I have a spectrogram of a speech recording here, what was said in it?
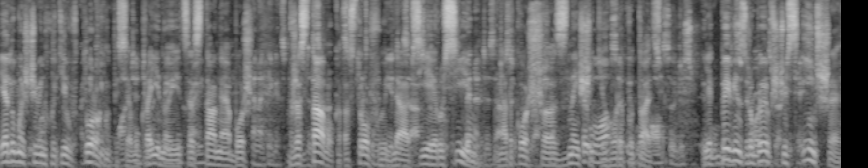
Я думаю, що він хотів вторгнутися в Україну, і це стане або ж вже стало катастрофою для всієї Росії, а також е, знищить його репутацію. Якби він зробив щось інше,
